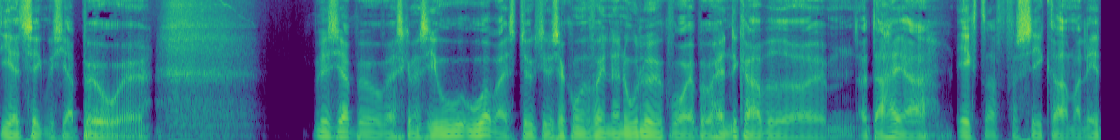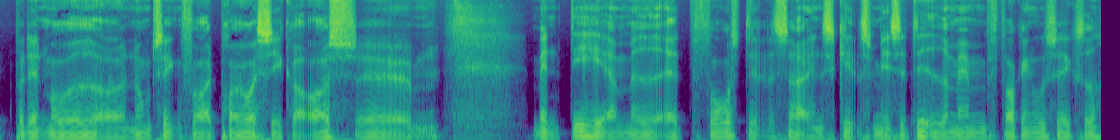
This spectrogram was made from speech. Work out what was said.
de her ting, hvis jeg bøv... Øh, hvis jeg blev, hvad skal man sige, u- uarbejdsdygtig, hvis jeg kom ud for en eller anden ulykke, hvor jeg blev handicappet, og, øhm, og der har jeg ekstra forsikret mig lidt på den måde, og nogle ting for at prøve at sikre os. Øhm, men det her med at forestille sig en skilsmisse, det er med fucking usekset.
